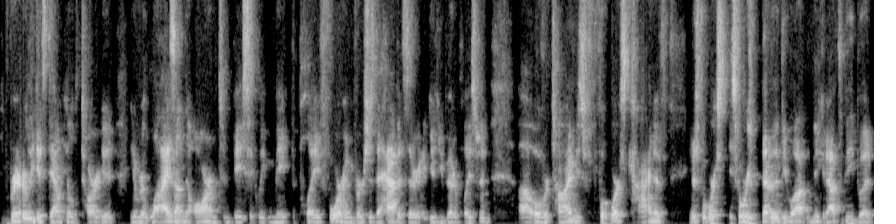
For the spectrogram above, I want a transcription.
He rarely gets downhill to target. You know, relies on the arm to basically make the play for him versus the habits that are going to give you better placement uh, over time. His footwork's kind of you know, his footwork's his footwork is better than people out, make it out to be, but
